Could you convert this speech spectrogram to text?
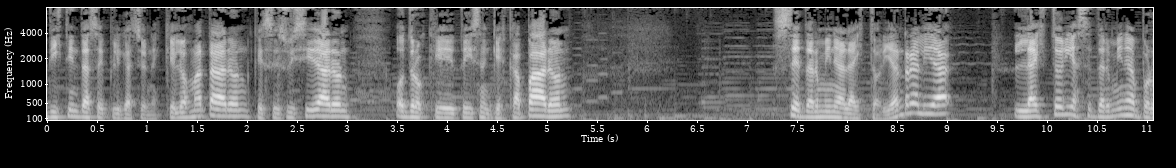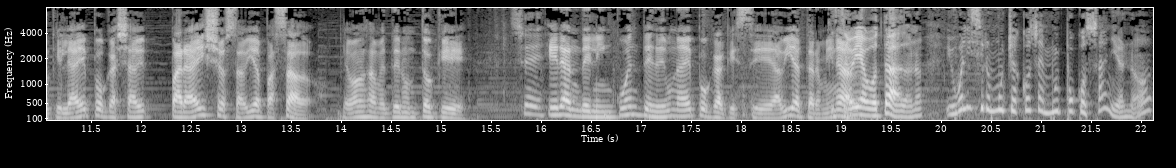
distintas explicaciones, que los mataron, que se suicidaron, otros que te dicen que escaparon. Se termina la historia. En realidad, la historia se termina porque la época ya para ellos había pasado. Le vamos a meter un toque. Sí. Eran delincuentes de una época que se había Y se terminado. había agotado, ¿no? Igual hicieron muchas cosas en muy pocos años, ¿no?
